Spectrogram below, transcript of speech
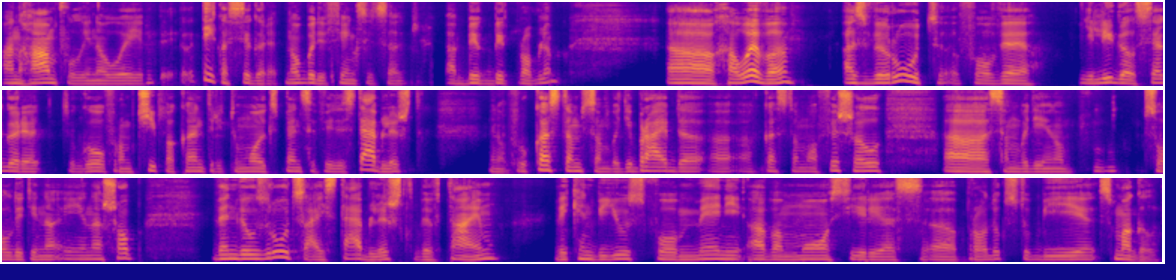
unharmful in a way, take a cigarette. Nobody thinks it's a, a big, big problem. Uh, however, as the route for the illegal cigarette to go from cheaper country to more expensive is established, you know, through customs, somebody bribed a, a, custom official, uh, somebody, you know, sold it in a, in a shop. When those routes are established with time, they can be used for many other more serious uh, products to be smuggled,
